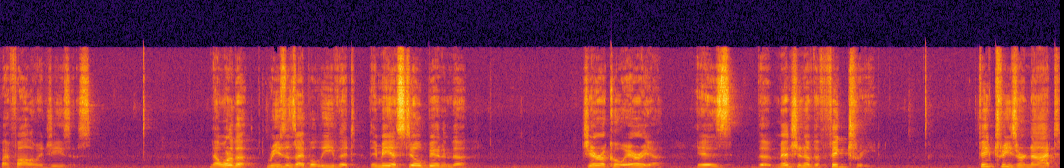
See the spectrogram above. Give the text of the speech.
by following Jesus. Now, one of the reasons I believe that they may have still been in the Jericho area is the mention of the fig tree. Fig trees are not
